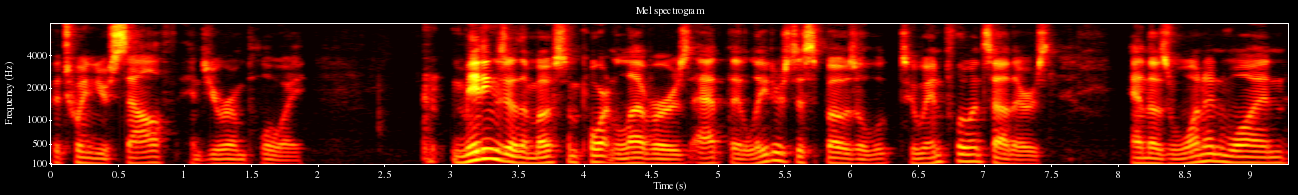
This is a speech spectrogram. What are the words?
between yourself and your employee. Meetings are the most important levers at the leader's disposal to influence others, and those one-on-one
